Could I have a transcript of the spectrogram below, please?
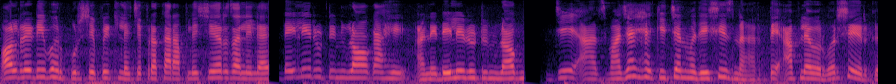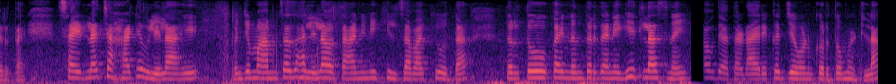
ऑलरेडी भरपूरसे पिठल्याचे प्रकार आपले शेअर झालेले आहेत. डेली रुटीन ब्लॉग आहे. आणि डेली रुटीन ब्लॉग जे आज माझ्या ह्या किचनमध्ये शिजणार ते आपल्याबरोबर शेअर करत आहे साईडला चहा ठेवलेला आहे. म्हणजे मामचा झालेला होता आणि निखिलचा बाकी होता. तर तो काही नंतर त्याने घेतलाच नाही. जाऊ दे आता डायरेक्टच जेवण करतो म्हटला.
